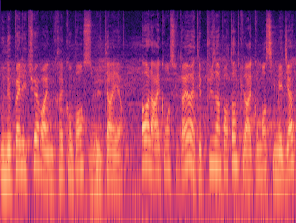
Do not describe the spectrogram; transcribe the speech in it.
ou ne pas les tuer, avoir une récompense ultérieure. Or, la récompense ultérieure était plus importante que la récompense immédiate,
